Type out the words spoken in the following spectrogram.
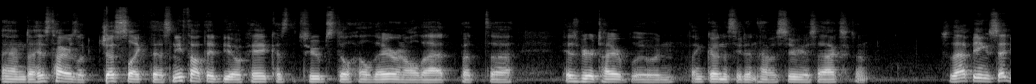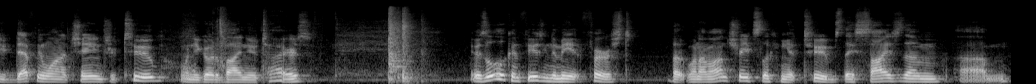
and uh, his tires looked just like this. And he thought they'd be okay because the tube still held air and all that. But uh, his rear tire blew, and thank goodness he didn't have a serious accident. So that being said, you definitely want to change your tube when you go to buy new tires. It was a little confusing to me at first, but when I'm on treats looking at tubes, they size them um,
